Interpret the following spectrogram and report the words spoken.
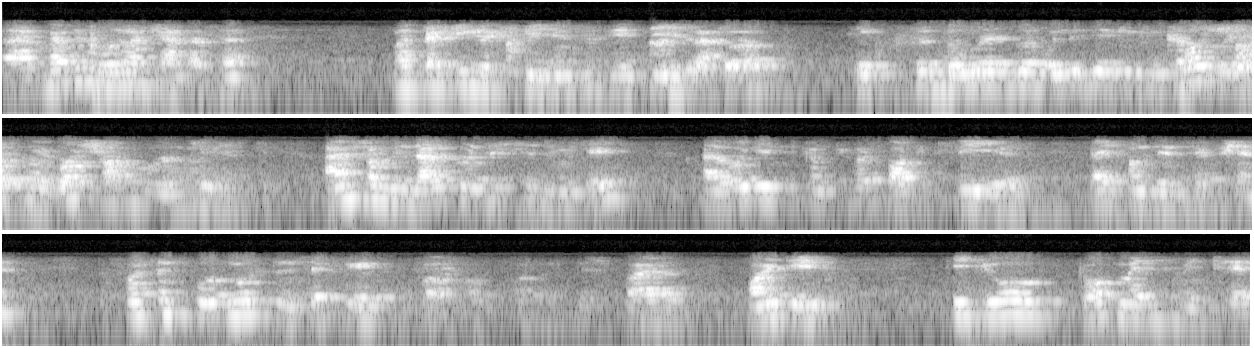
अ, मैं तो बोलना चाहता था मैं प्रैक्टिकल एक्सपीरियंस ये तीस रहा तो आप एक से दो मिनट में बोल लीजिए क्योंकि बहुत खत्म शॉर्ट हो में बहुत शॉर्ट बोलूँगा I am from Hindalco Industries Limited. I worked in the company for 43 years, right from the inception. The first and foremost inception of, of, of this uh, point is कि जो top management है,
